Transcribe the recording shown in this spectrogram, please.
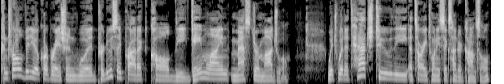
Control Video Corporation would produce a product called the GameLine Master Module which would attach to the Atari 2600 console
